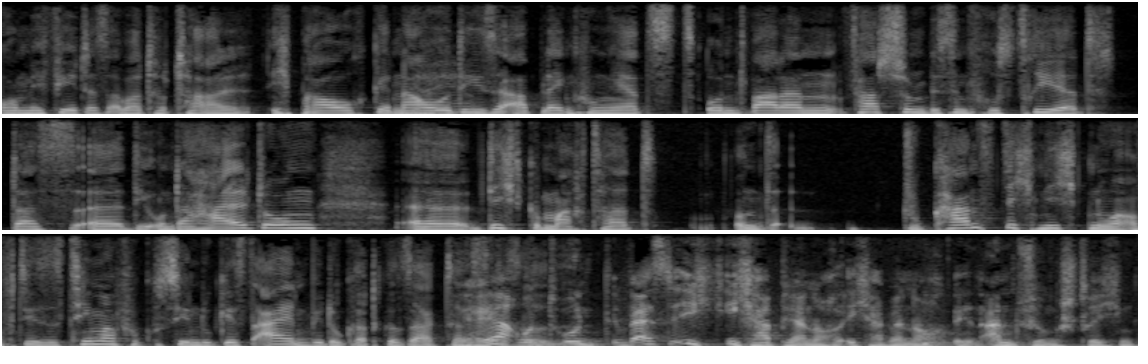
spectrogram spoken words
oh, mir fehlt das aber total. Ich brauche genau Ja, ja. diese Ablenkung jetzt und war dann fast schon ein bisschen frustriert, dass äh, die Unterhaltung äh, dicht gemacht hat. Und du kannst dich nicht nur auf dieses Thema fokussieren, du gehst ein, wie du gerade gesagt hast. Ja, ja Also, und, und weißt du, ich, ich habe ja noch, ich habe ja noch, in Anführungsstrichen,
